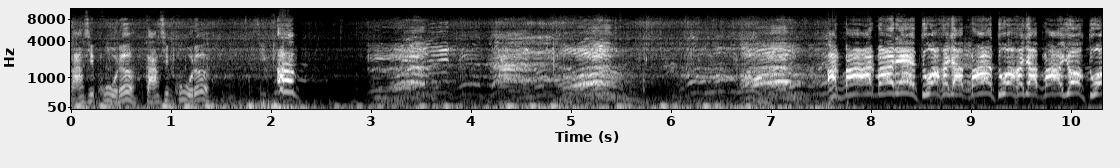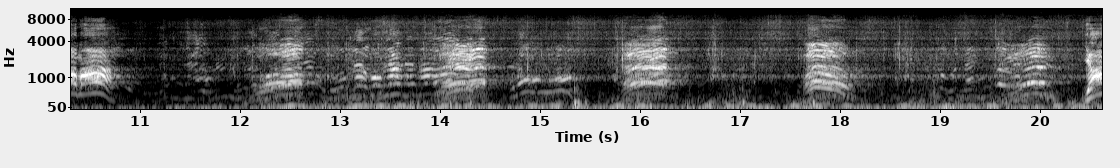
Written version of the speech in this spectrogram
กลางสิบคู่เด้อกลางสิบคู่เด้ออัพอัดมาอัดมาดิตัวขยับมาตัวขยับมาโยกตัวมา ยา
